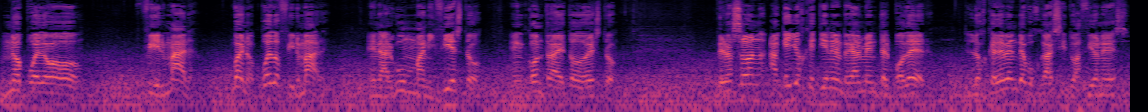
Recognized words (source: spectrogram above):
No puedo firmar. Bueno, puedo firmar en algún manifiesto en contra de todo esto. Pero son aquellos que tienen realmente el poder, los que deben de buscar situaciones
